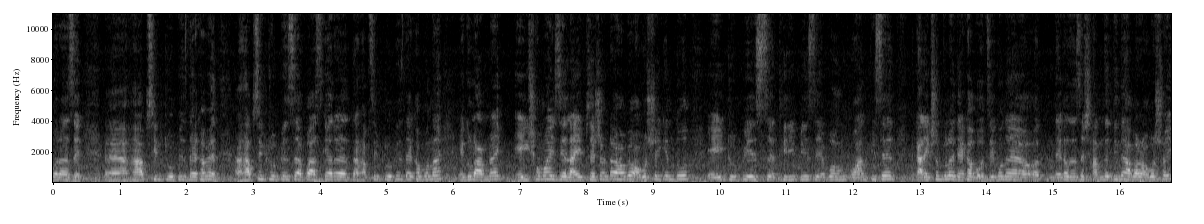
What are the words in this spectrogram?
করা আছে। হাফ সিল্ক টু পিস দেখাবেন? হাফ সিল্ক টু পিস আজকে আর হাফ সিল্ক টু পিস দেখাবো না। এগুলো আমরা এই সময় যে লাইভ সেশনটা হবে, অবশ্যই কিন্তু এই টু পিস থ্রি পিস এবং ওয়ান পিসের কালেকশনগুলোই দেখাবো। যে কোনো দেখা যাচ্ছে সামনের দিনে আবার অবশ্যই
